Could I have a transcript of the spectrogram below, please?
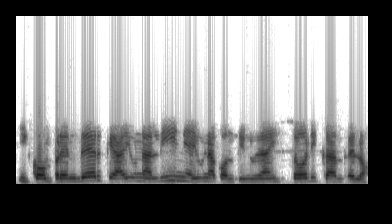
y comprender que hay una línea y una continuidad histórica entre, los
